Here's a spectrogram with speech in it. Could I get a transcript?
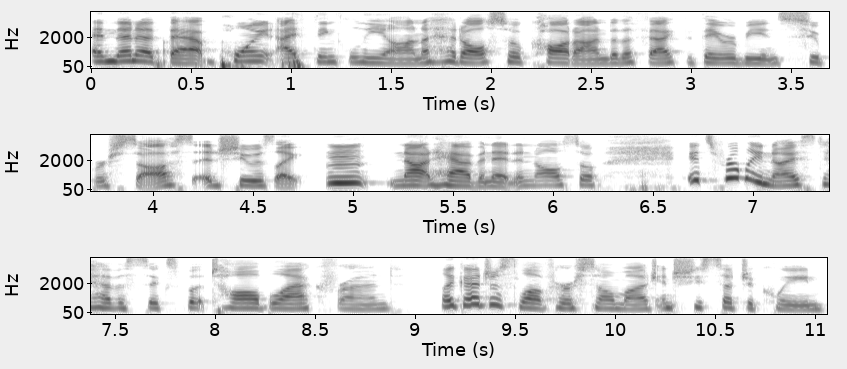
And then at that point, I think Liana had also caught on to the fact that they were being super sus, and she was like, mm, Not having it. And also, it's really nice to have a six foot tall black friend. Like, I just love her so much, and she's such a queen.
